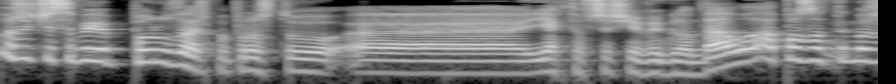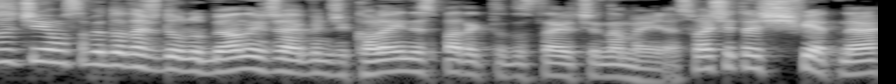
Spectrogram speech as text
możecie sobie porównać po prostu e, jak to wcześniej wyglądało, a poza tym możecie ją sobie dodać do ulubionych, że jak będzie kolejny spadek, to dostajecie na maila. Słuchajcie, to jest świetne,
